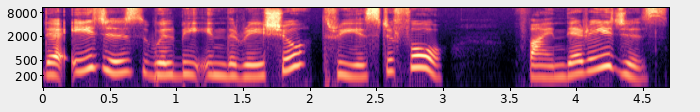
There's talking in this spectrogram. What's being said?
their ages will be in the ratio 3 is to 4. Find their ages.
